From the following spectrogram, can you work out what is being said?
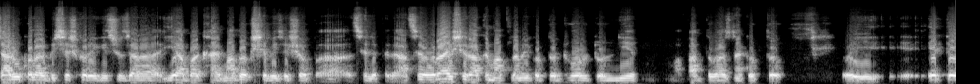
চারুকলার বিশেষ করে কিছু যারা ইয়াবা খায়, মাদক সেবী যেসব ছেলে পেলে আছে ওরা এসে রাতে মাতলামি করতো, ঢোল টোল নিয়ে বাদ্য বাজনা করতো। ওই এতে,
